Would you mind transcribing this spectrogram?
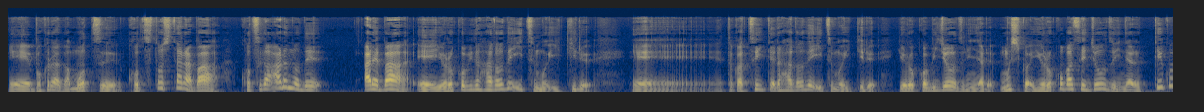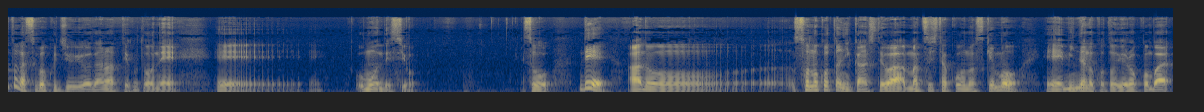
えー僕らが持つコツとしたらば、コツがあるのであれば、えー喜びの波動でいつも生きる。えーとか、ついてる波動でいつも生きる。喜び上手になる。もしくは喜ばせ上手になるっていうことがすごく重要だなっていうことをね、えー思うんですよ。そう。で、あのーそのことに関しては、松下幸之助も、えーみんなのことを喜ば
